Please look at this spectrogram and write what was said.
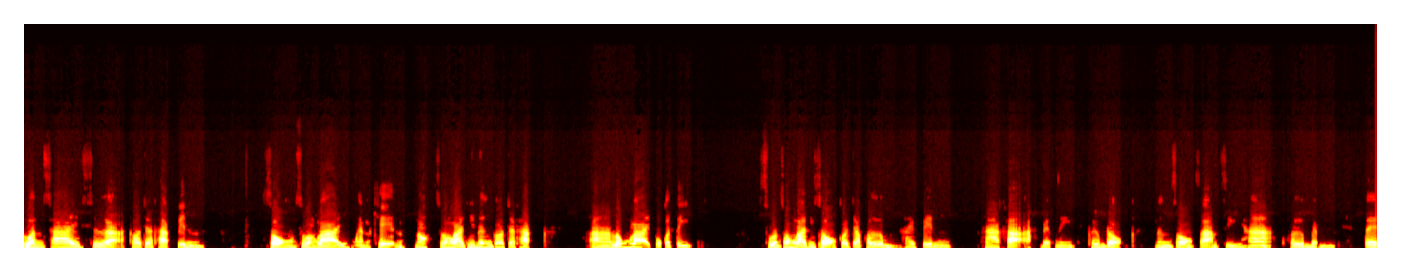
ส่วนชายเสื้อก็จะถักเป็นสองช่วงลายเหมือนแขนเนาะช่วงลายที่หนึ่งก็จะถักอ่าลงลายปกติ ส่วนช่วงลายที่สองก็จะเพิ่มให้เป็นห้าขาแบบนี้เพิ่มดอกหนึ่งสองสามสี่ห้าเพิ่มแบบนี้ แต่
